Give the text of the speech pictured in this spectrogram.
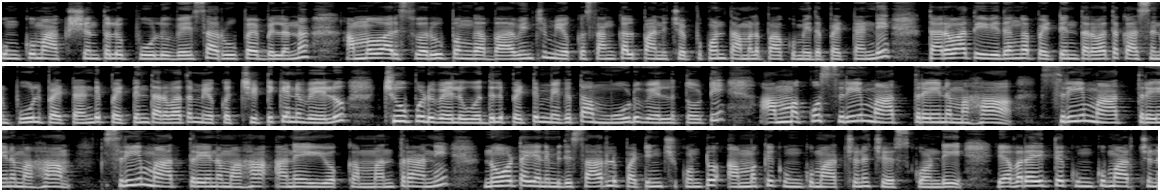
కుంకుమ అక్షంతలు పూలు వేసి ఆ రూపాయి బిళ్ళను అమ్మవారి స్వరూపంగా భావించి మీ యొక్క సంకల్పాన్ని చెప్పుకొని తమలపాకు మీద పెట్టండి. తర్వాత ఈ విధంగా పెట్టిన తర్వాత కాసిన పూలు పెట్టండి. పెట్టిన తర్వాత మీ యొక్క చిటికెన వేలు చూపుడు వేలు వదిలిపెట్టి మిగతా మూడు వేళ్ళతోటి అమ్మకు శ్రీ మాత్రేన మహా శ్రీ మాత్రేన మహా శ్రీ మాత్రేన మహా అనే ఈ యొక్క మంత్రాన్ని నూట ఎనిమిది సార్లు పఠించుకుంటూ అమ్మ అమ్మకి కుంకుమార్చన చేసుకోండి. ఎవరైతే కుంకుమార్చన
